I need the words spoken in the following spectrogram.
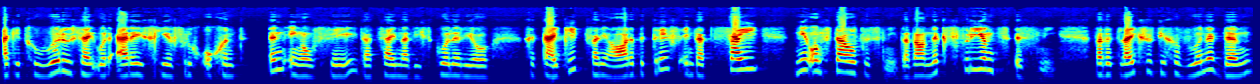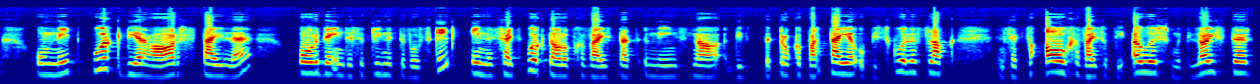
Ek het gehoor hoe sy oor RSG vroegoggend in Engels sê dat sy na die skoolreël gekyk het wat die hare betref en dat sy nie ontstel is nie, dat daar niks vreemds is nie, dat dit lyk soos die gewone ding om net ook deur haar style orde en dissipline te wil skep en sy het ook daarop gewys dat 'n mens na die betrokke partye op die skoolvlak en sy het veral gewys op die ouers moet luister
